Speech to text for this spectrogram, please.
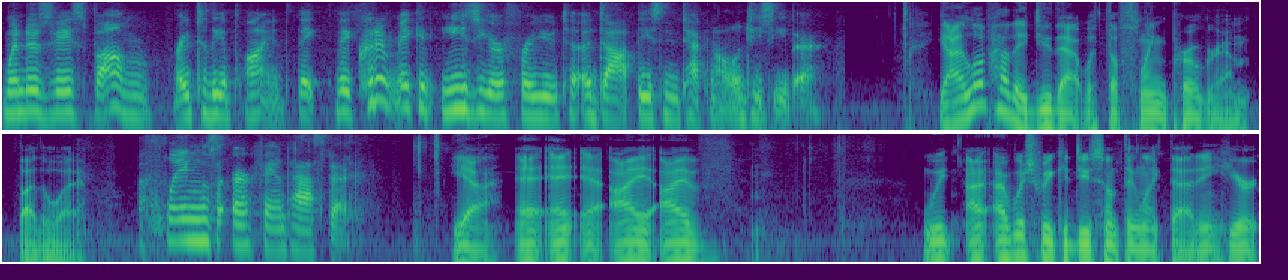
Windows based VUM right to the appliance. They, they couldn't make it easier for you to adopt these new technologies either. Yeah, I love how they do that with the Fling program, by the way. Flings are fantastic. Yeah, and, and I, I've we I, I, wish we could do something like that and here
